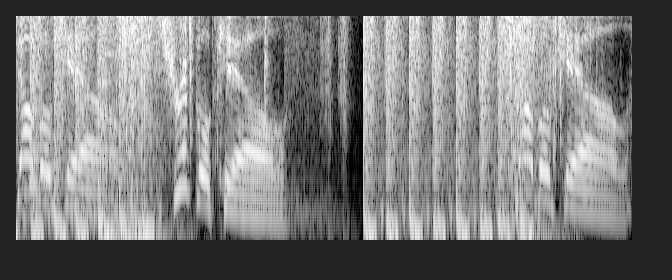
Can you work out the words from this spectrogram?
Double kill. Triple kill. Double kill.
